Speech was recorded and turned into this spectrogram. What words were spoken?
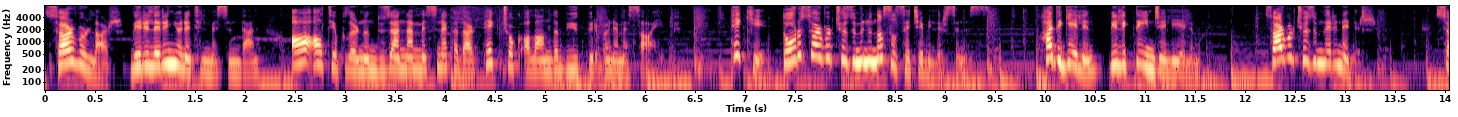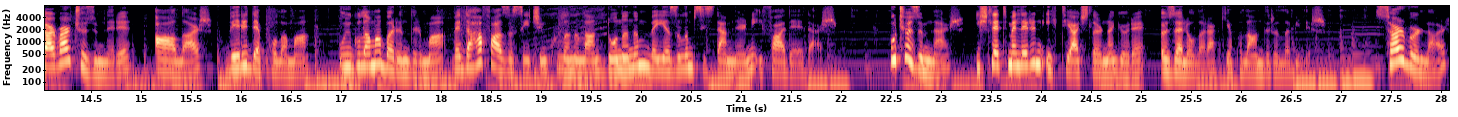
Serverlar, verilerin yönetilmesinden ağ altyapılarının düzenlenmesine kadar pek çok alanda büyük bir öneme sahip. Peki, doğru server çözümünü nasıl seçebilirsiniz? Hadi gelin birlikte inceleyelim. Server çözümleri nedir? Server çözümleri, ağlar, veri depolama, uygulama barındırma ve daha fazlası için kullanılan donanım ve yazılım sistemlerini ifade eder. Bu çözümler, işletmelerin ihtiyaçlarına göre özel olarak yapılandırılabilir. Serverlar,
